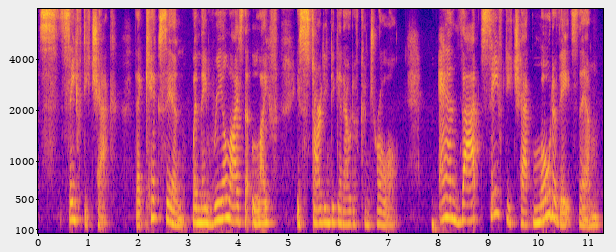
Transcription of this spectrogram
safety check that kicks in when they realize that life is starting to get out of control. And that safety check motivates them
